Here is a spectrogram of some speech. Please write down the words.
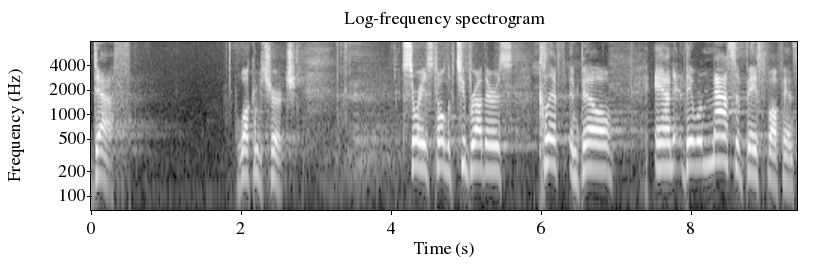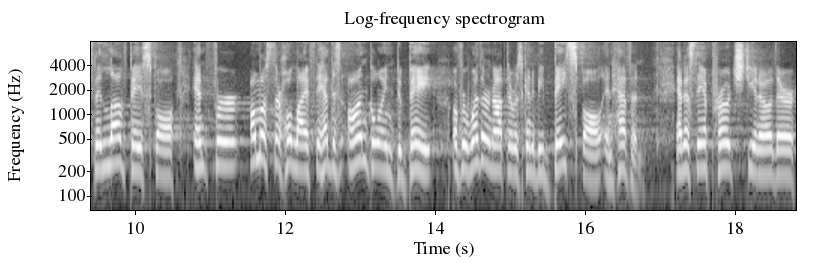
death. Welcome to church. Story is told of two brothers, Cliff and Bill, and they were massive baseball fans. They loved baseball, and for almost their whole life, they had this ongoing debate over whether or not there was going to be baseball in heaven. And as they approached, you know, their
